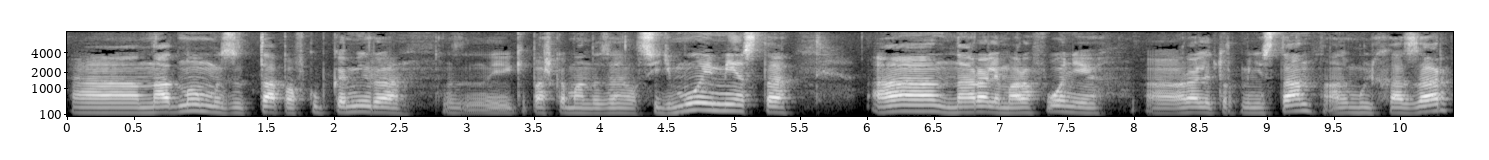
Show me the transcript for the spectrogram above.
А, на одном из этапов Кубка мира экипаж команды занял седьмое место, а на ралли-марафоне ралли Туркменистан Мульхазар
